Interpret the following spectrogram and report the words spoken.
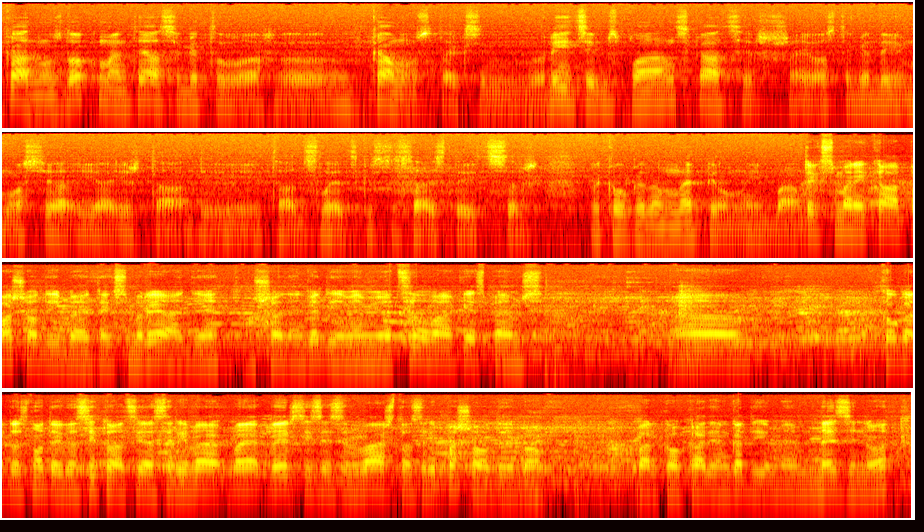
kāda mums dokumenti jāsagatavo, kā mums teiksim, rīcības plāns, kāds ir šajos gadījumos, ja, ja ir tādi, tādas lietas, kas ir saistītas ar, ar kaut kādām nepilnībām. Teiksim, arī kā pašvaldībai teiksim, reaģēt uz šādiem gadījumiem, jo cilvēki iespējams kaut kādās noteiktās situācijās arī vērsīsies vai vērstos arī pašvaldībā par kaut kādiem gadījumiem, nezinot,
